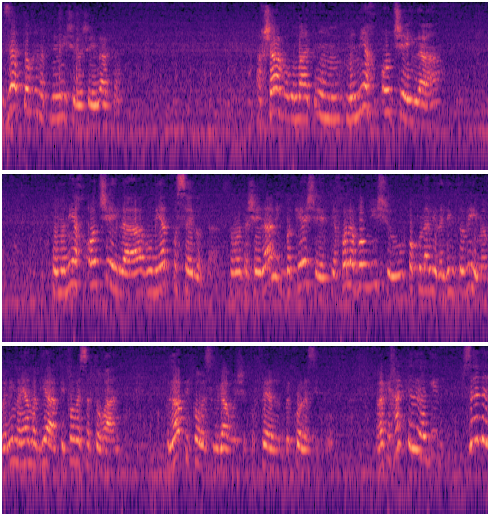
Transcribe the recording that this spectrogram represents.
זה התוכן הפנימי של השאלה כאן. עכשיו הוא, הוא מניח עוד שאלה, הוא מניח עוד שאלה והוא מיד פוסל אותה. זאת אומרת, השאלה המתבקשת, יכול לבוא מישהו, פה כולם ילדים טובים, אבל אם היה מגיע האפיקורס התורן, לא אפיקורס לגמרי שכופר בכל הסיפור, רק אחד כזה להגיד, בסדר,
